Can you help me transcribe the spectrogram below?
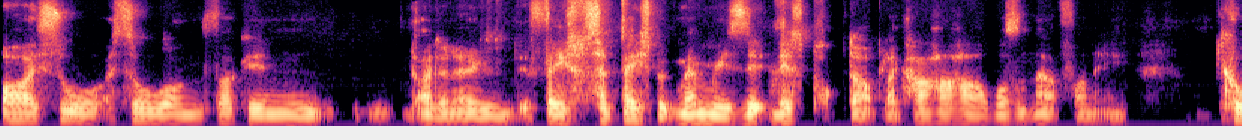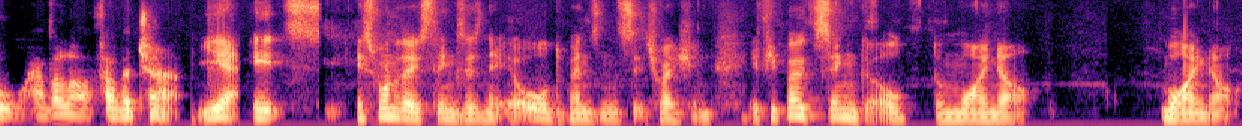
oh I saw I saw on fucking I don't know face Facebook memories thi- this popped up like ha ha ha wasn't that funny? Cool, have a laugh, have a chat. Yeah, it's it's one of those things, isn't it? It all depends on the situation. If you're both single, then why not? Why not?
